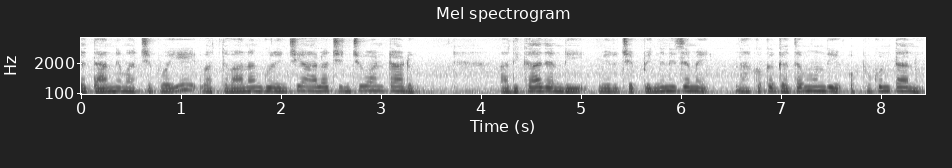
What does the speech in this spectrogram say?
గతాన్ని మర్చిపోయి వర్తమానం గురించి ఆలోచించు అంటాడు. అది కాదండి మీరు చెప్పింది నిజమే. నాకు ఒక గతం ఉంది ఒప్పుకుంటాను.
